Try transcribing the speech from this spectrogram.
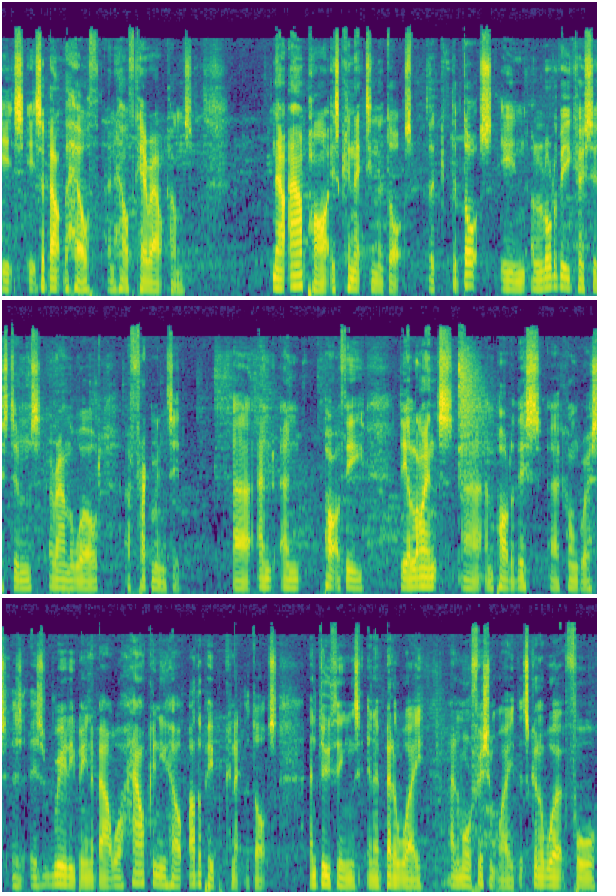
it's, it's about the health and healthcare outcomes. Now, our part is connecting the dots. The, the dots in a lot of ecosystems around the world are fragmented. Uh, and, and part of the, the alliance uh, and part of this uh, Congress has, really been about well, how can you help other people connect the dots and do things in a better way and a more efficient way that's going to work for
